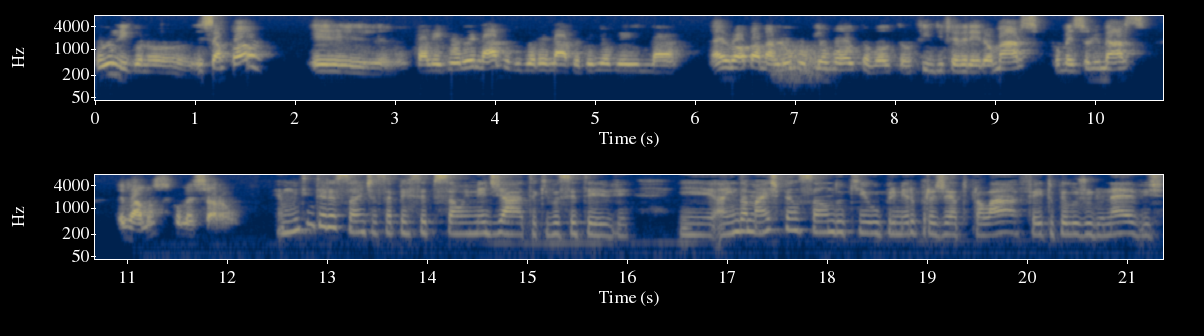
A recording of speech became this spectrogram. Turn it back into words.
único no, em São Paulo. E falei com o Renato, digo, Renato, tenho que ir na, Europa, mas logo que eu volto, volto fim de fevereiro, março, começo de março, vamos começar. É muito interessante essa percepção imediata que você teve. E ainda mais pensando que o primeiro projeto para lá, feito pelo Júlio Neves,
